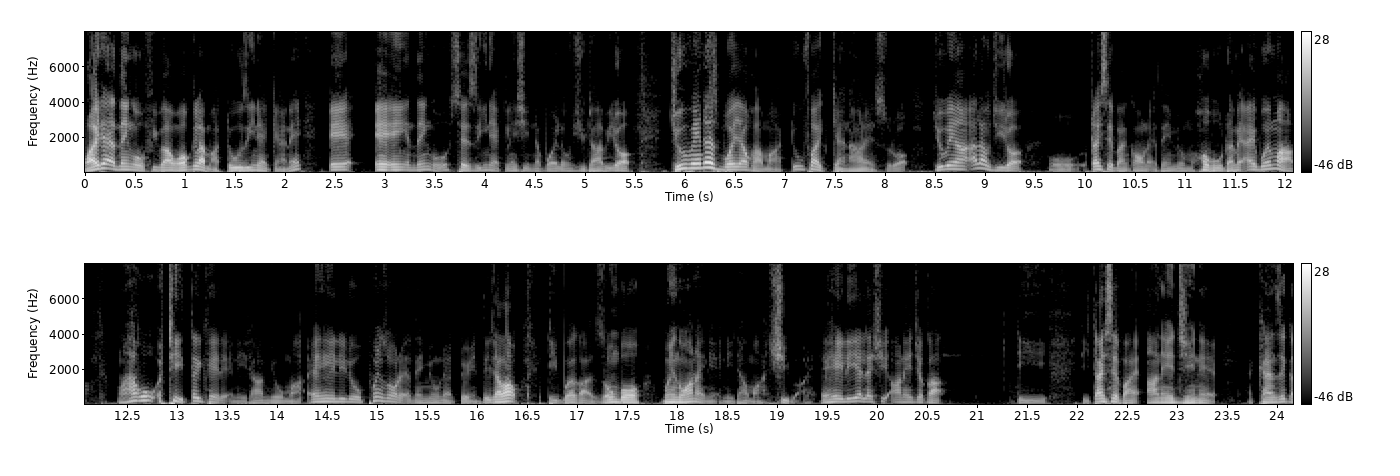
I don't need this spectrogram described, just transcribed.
White အသင်းကို FIFA World Cup မှာ2 C နဲ့ကန်တယ်အဲအဲအိမ်အသင်းကိုစစ်စီးနဲ့ clean sheet နှစ်ပွဲလုံးယူထားပြီးတော့ Juventus ပွဲရောက်ခါမှာ2-5ကန်ထားတယ်ဆိုတော့ Juventus အဲ့လောက်ကြီးတော့ဟိုတိုက်စစ်ပိုင်းကောင်းတဲ့အသင်းမျိုးမဟုတ်ဘူးဒါပေမဲ့အဲ့ပွဲမှာ၅ခုအထိတိတ်ခဲ့တဲ့အနေအထားမျိုးမှာအဲဟေလီလိုဖွင့်စော်တဲ့အသင်းမျိုးနဲ့တွေ့ရင်တေချာပေါက်ဒီပွဲကဇုံပေါ်ဝင်သွားနိုင်တဲ့အနေအထားမှာရှိပါတယ်အဲဟေလီရဲ့လက်ရှိအားနည်းချက်ကဒီဒီတိုက်စစ်ပိုင်းအားနည်းခြင်းနဲ့ ခံစစ်က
